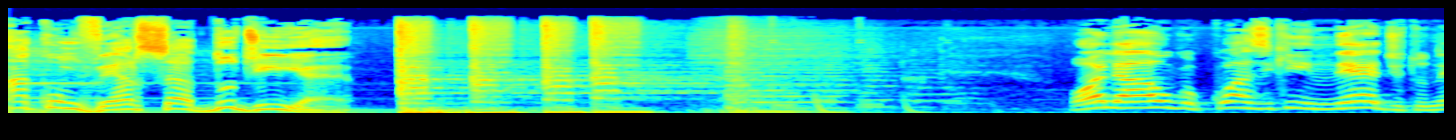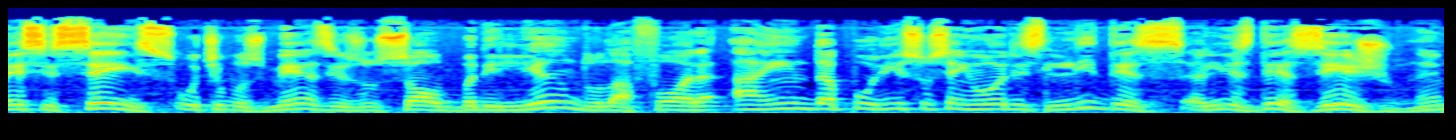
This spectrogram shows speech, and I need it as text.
A conversa do dia. Olha, algo quase que inédito nesses seis últimos meses, o sol brilhando lá fora. Ainda por isso, senhores, lhes, lhes desejo né,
